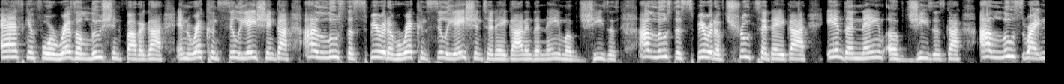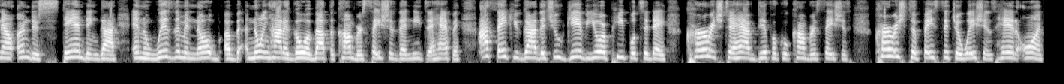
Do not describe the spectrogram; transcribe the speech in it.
asking for resolution, Father God, and reconciliation, God. I loose the spirit of reconciliation today, God, in the name of Jesus. I loose the spirit of truth today, God, in the name of Jesus, God. I loose right now understanding, God, and the wisdom and know, knowing how to go about the conversations that need to happen. I thank you, God God, that you give your people today courage to have difficult conversations, courage to face situations head on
